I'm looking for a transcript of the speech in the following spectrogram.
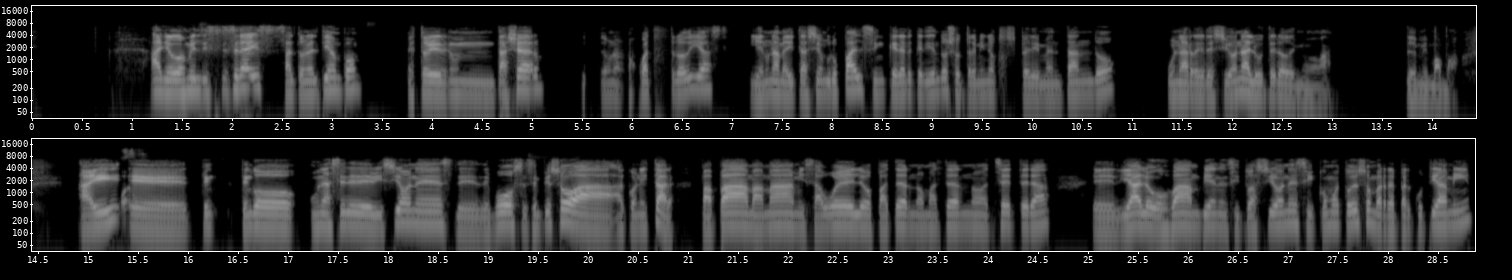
año 2016, salto en el tiempo, estoy en un taller de unos cuatro días y en una meditación grupal, sin querer queriendo, yo termino experimentando una regresión al útero de mi mamá. De mi mamá. Ahí eh, tengo una serie de visiones, de, voces, empiezo a conectar papá, mamá, mis abuelos, paterno, materno, etcétera. Eh, diálogos van, vienen situaciones y cómo todo eso me repercutía a mí.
